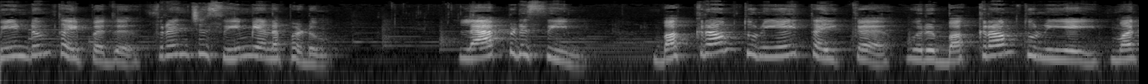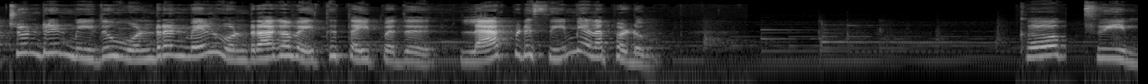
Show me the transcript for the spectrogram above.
மீண்டும் தைப்பது பிரெஞ்சு சீம் எனப்படும். லேப்டு சீம் பக்ராம் துணியை தைக்க ஒரு பக்ராம் துணியை மற்றொன்றின் மீது ஒன்றன் மேல் ஒன்றாக வைத்து தைப்பது லேப்டு சீம் எனப்படும். கர்ப் சீம்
